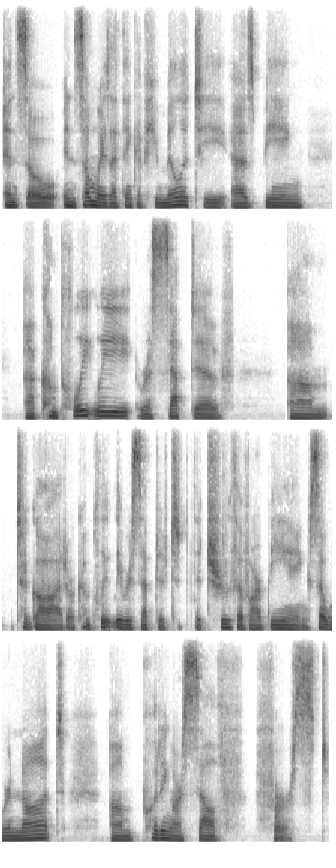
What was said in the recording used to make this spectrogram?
and so, in some ways, I think of humility as being uh, completely receptive um, to God or completely receptive to the truth of our being. So we're not um, putting ourself first.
